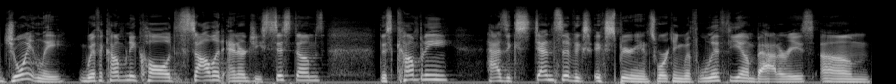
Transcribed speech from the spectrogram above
jointly with a company called Solid Energy Systems. This company has extensive ex- experience working with lithium batteries. Um,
